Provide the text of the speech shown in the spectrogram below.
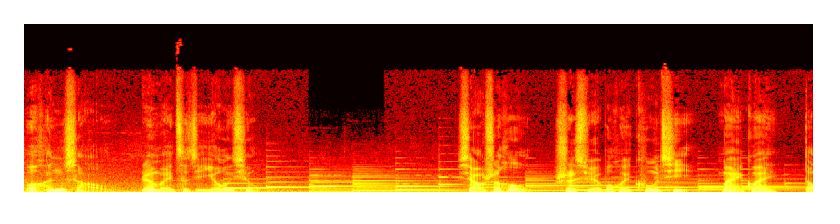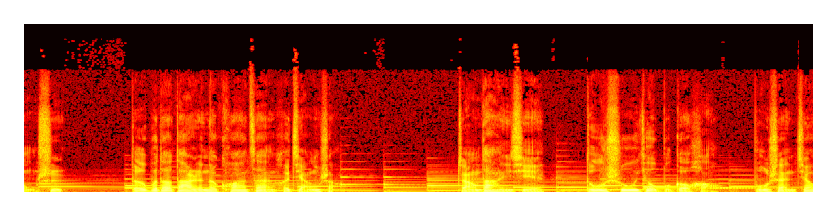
我很少。认为自己优秀。小时候是学不会哭泣、卖乖、懂事，得不到大人的夸赞和奖赏。长大一些，读书又不够好，不善交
